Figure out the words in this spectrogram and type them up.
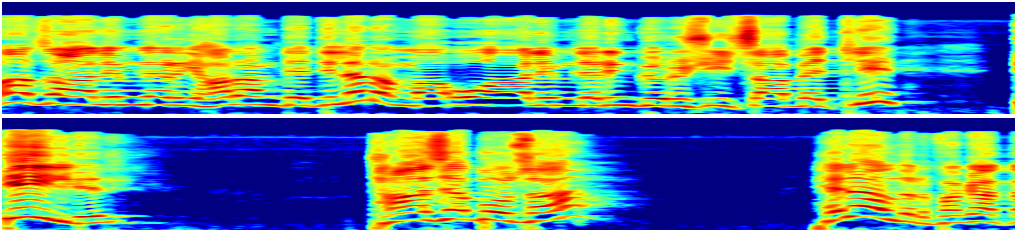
Bazı alimler haram dediler ama o alimlerin görüşü isabetli değildir. Taze boza helaldir fakat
